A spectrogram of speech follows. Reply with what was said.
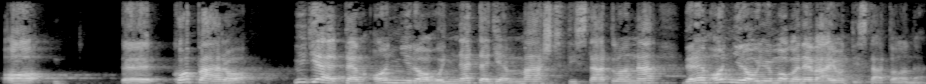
a ö, kapára ügyeltem annyira, hogy ne tegyen mást tisztátalanná, de nem annyira, hogy ő maga ne váljon tisztátalanná.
